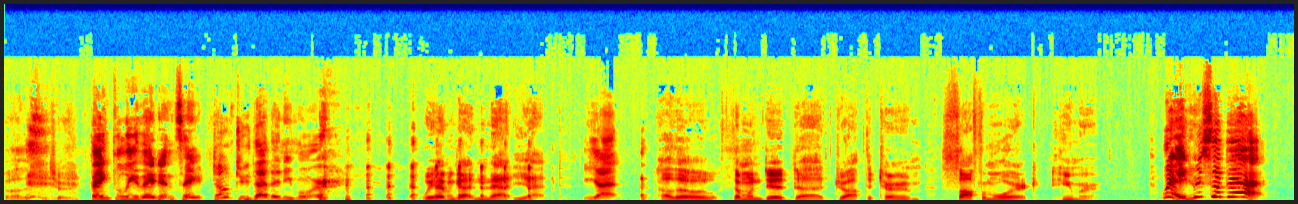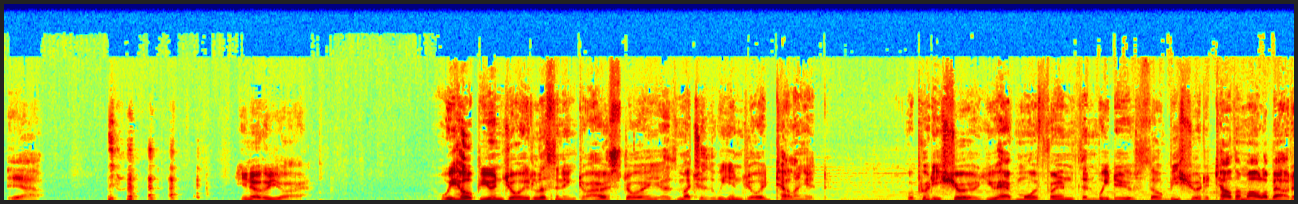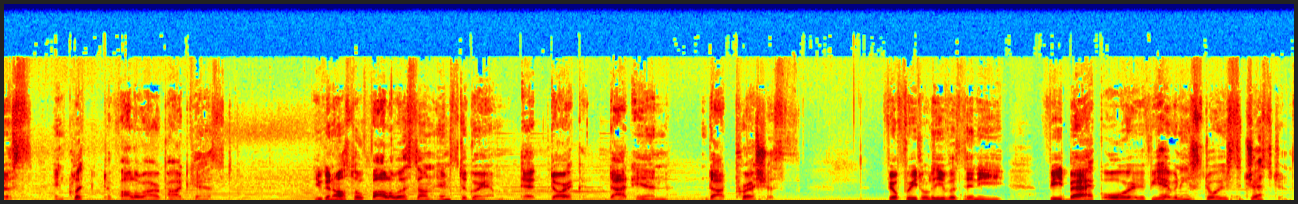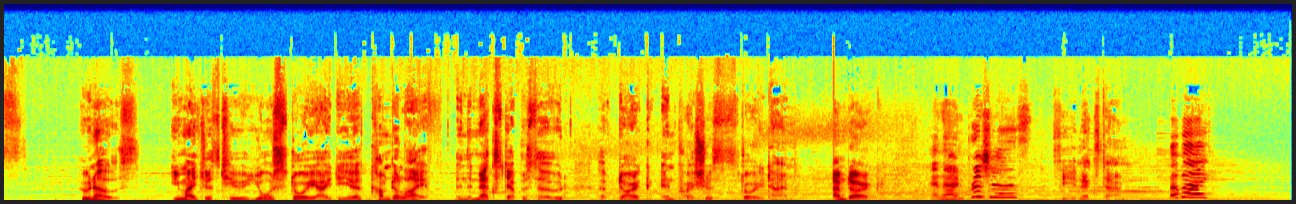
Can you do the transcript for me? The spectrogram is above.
well, that's the truth. Thankfully, they didn't say, don't do that anymore. we haven't gotten that yet. Yet. Although someone did uh, drop the term sophomoric humor. Wait, who said that? Yeah. you know who you are. We hope you enjoyed listening to our story as much as we enjoyed telling it. We're pretty sure you have more friends than we do, so be sure to tell them all about us and click to follow our podcast. You can also follow us on Instagram at dark.n.precious. Feel free to leave us any feedback or if you have any story suggestions. Who knows? You might just hear your story idea come to life in the next episode of Dark and Precious Storytime. I'm Dark. And I'm Precious. See you next time. Bye bye.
